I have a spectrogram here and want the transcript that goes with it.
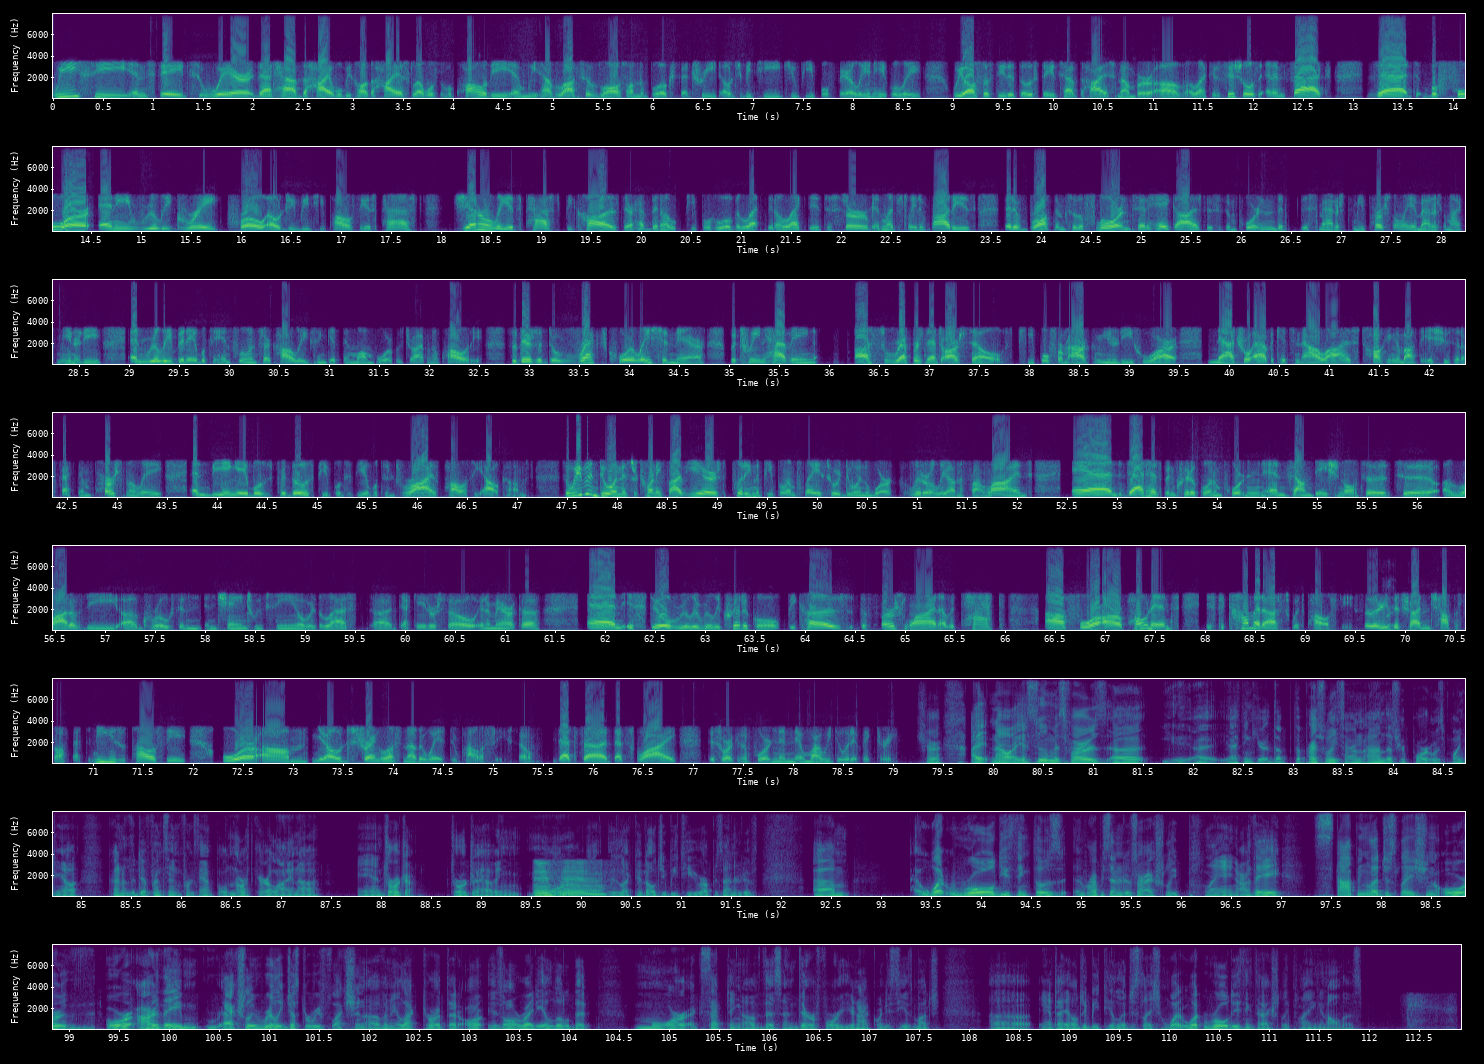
We see in states where that have the high, what we call the highest levels of equality, and we have lots of laws on the books that treat LGBTQ people fairly and equally. We also see that those states have the highest number of elected officials, and in fact, that before any really great pro LGBT policy is passed, generally it's passed because there have been a, people who have been elected to serve in legislative bodies that have brought them to the floor and said, hey guys, this is important, this matters to me personally, it matters to my community, and really been able to influence their colleagues and get them on board with driving equality. So there's a direct correlation there between having us represent ourselves, people from our community who are natural advocates and allies, talking about the issues that affect them personally, and being able to, for those people to be able to drive policy outcomes. So we've been doing this for 25 years, putting the people in place who are doing the work, literally on the front lines, and that has been critical and important and foundational to, to a lot of the uh, growth and, and change we've seen over the last uh, decade or so in America, and is still really, really critical because the first line of attack uh, for our opponents is to come at us with policy. So they're Right. either trying to chop us off at the knees with policy, or um, you know, strangle us in other ways through policy. So that's uh, that's why this work is important and, and why we do it at Victory. Sure. I now I assume as far as uh, uh, I think your the, the press release on on this report was pointing out kind of the difference in, for example, North Carolina and Georgia. Georgia having more uh, elected LGBT representatives. Um, what role do you think those representatives are actually playing? Are they stopping legislation, or or are they actually really just a reflection of an electorate that is already a little bit more accepting of this, and therefore you're not going to see as much uh, anti-LGBT legislation? What what role do you think they're actually playing in all this?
